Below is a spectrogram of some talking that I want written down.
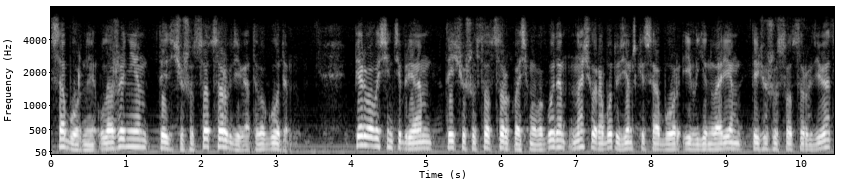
Соборное уложение 1649 года. 1 сентября 1648 года начал работу Земский собор, и в январе 1649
